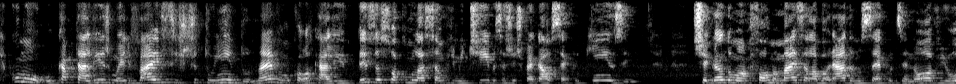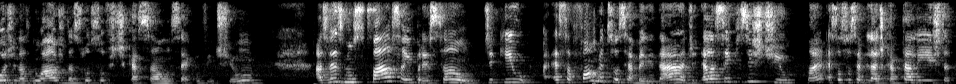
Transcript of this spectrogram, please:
que como o capitalismo ele vai se instituindo, né, vamos colocar ali, desde a sua acumulação primitiva, se a gente pegar o século XV, chegando a uma forma mais elaborada no século XIX, hoje no auge da sua sofisticação no século XXI, às vezes nos passa a impressão de que o, essa forma de sociabilidade, ela sempre existiu, né? essa sociabilidade capitalista,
